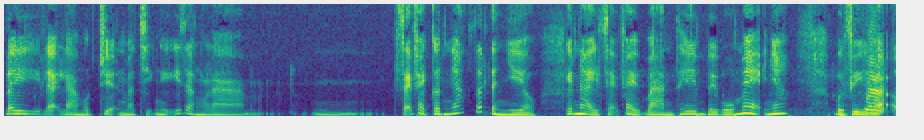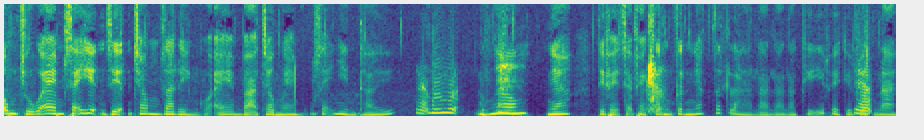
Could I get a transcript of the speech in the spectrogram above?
đây lại là một chuyện mà chị nghĩ rằng là sẽ phải cân nhắc rất là nhiều. Cái này sẽ phải bàn thêm với bố mẹ nhé. Bởi vì Dạ. là ông chú em sẽ hiện diện trong gia đình của em và chồng em cũng sẽ nhìn thấy, dạ vâng đúng không? Nhá. Thì phải sẽ phải cân cân nhắc rất là là là là kỹ về cái Dạ. việc này.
